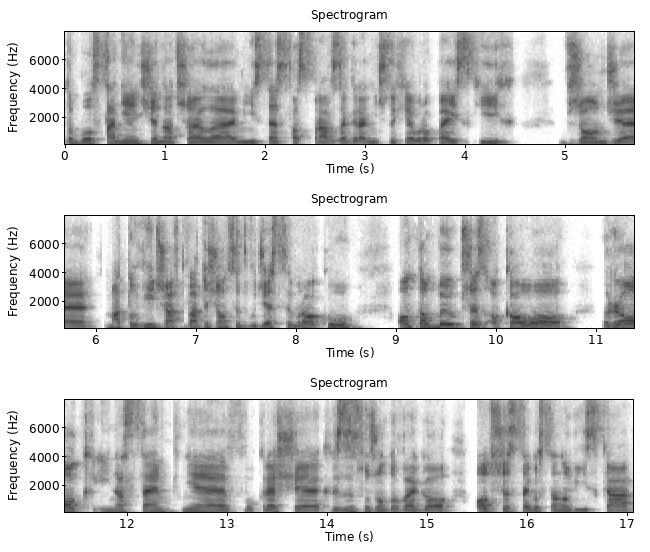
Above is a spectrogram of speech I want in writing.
to było stanięcie na czele Ministerstwa Spraw Zagranicznych i Europejskich w rządzie Matowicza w 2020 roku. On tam był przez około rok i następnie w okresie kryzysu rządowego odszedł z tego stanowiska,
